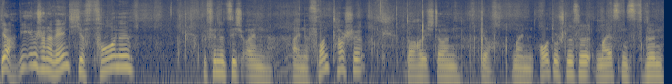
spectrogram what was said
Ja, wie eben schon erwähnt, hier vorne befindet sich ein, eine Fronttasche. Da habe ich dann ja, meinen Autoschlüssel meistens drin.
